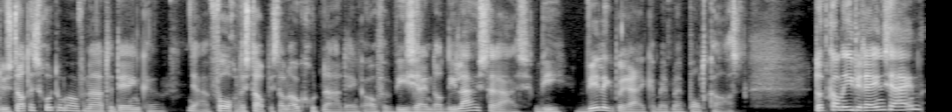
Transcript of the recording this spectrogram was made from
dus dat is goed om over na te denken. Ja, volgende stap is dan ook goed nadenken over wie zijn dan die luisteraars? Wie wil ik bereiken met mijn podcast? Dat kan iedereen zijn,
